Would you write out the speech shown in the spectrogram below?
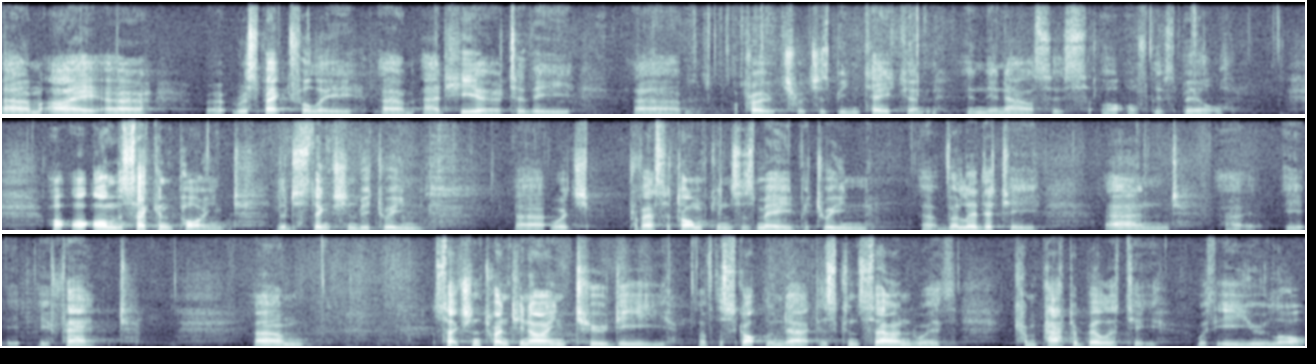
um, I uh, respectfully um, adhere to the uh, approach which has been taken in the analysis of, of this bill. O on the second point, the distinction between uh, which Professor Tompkins has made between uh, validity and uh, effect. Um, Section 29 2D of the Scotland Act is concerned with compatibility with EU law.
